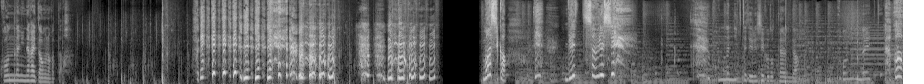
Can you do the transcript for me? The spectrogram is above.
こんなに長いとは思わなかった。マジかえめっちゃ嬉しいこんなに生きてて嬉しいことってあるんだ。こんなに、あ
